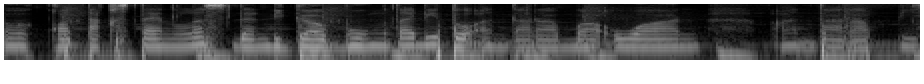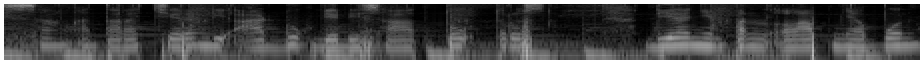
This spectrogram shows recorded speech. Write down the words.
uh, kotak stainless dan digabung tadi tuh antara bakwan, antara pisang, antara cireng diaduk jadi satu terus dia nyimpan lapnya pun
